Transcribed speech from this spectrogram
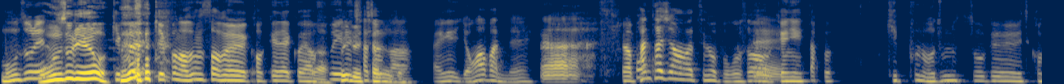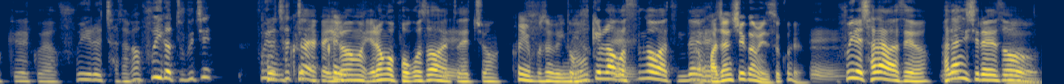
뭔 소리야? 뭔 소리예요? 깊은 깊은 어둠 속을 걷게 될 거야. 아, 후이를 찾아가. 찾아가. 아 이게 영화 봤네. 아 그냥 판타지 영화 같은 거 보고서 네. 괜히 딱 그- 깊은 어둠 속을 걷게 될 거야. 후이를 찾아가. 후이가 누구지? 후이를 그- 찾자. 그- 약간 그- 이런 거- 이런 거 보고서 네. 또 대충 그게 무슨 의미야? 또 웃기려고 네. 쓴거 같은데 화장실 가면 있을 거예요. 네. 후이를 찾아가세요. 화장실에서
